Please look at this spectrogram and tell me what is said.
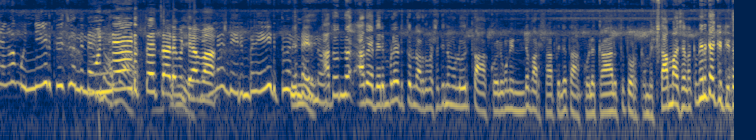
ഞങ്ങൾ മുന്നേ എടുത്തു വെച്ച് വന്നിട്ടുണ്ടായിരുന്നു. മുന്നേ എടുത്ത് വെച്ചാണ് കുട്ടിയമ്മ. ഞങ്ങൾ വരുമ്പോഴേ എടുത്തു വന്നിട്ടുണ്ടായിരുന്നു. അതൊന്ന് അതെ വരുമ്പോഴേ എടുത്തിട്ടുണ്ടായിരുന്നു. പക്ഷെ ഇതിന്റെ മുകളിൽ ഒരു താക്കോൽ കൊണ്ട് എന്റെ വർഷാപ്പിന്റെ താക്കോൽ കാലത്ത് തുറക്കാൻ പറ്റും. തമാശ. നിനക്കാ കിട്ടിയിട്ട്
